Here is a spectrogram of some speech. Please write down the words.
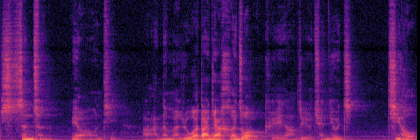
生存灭亡问题啊，那么如果大家合作，可以让这个全球气气候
